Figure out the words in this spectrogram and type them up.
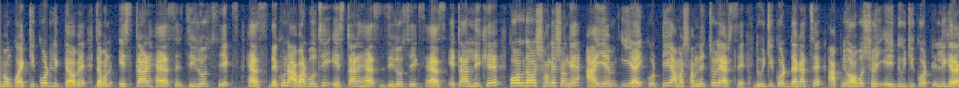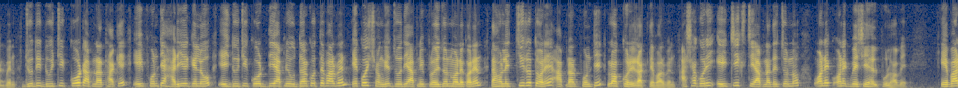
এবং কয়েকটি কোড লিখতে হবে, যেমন star hash zero six hash দেখুন, আবার বলছি star hash zero six hash এটা লিখে কল দেওয়ার সঙ্গে সঙ্গে আইএমইআই কোডটি আমার সামনে চলে আসছে। দুইটি কোড দেখাচ্ছে। আপনি অবশ্যই এই দুইটি কোড লিখে রাখবেন। যদি দুইটি কোড আপনার থাকে, এই ফোনটি হারিয়ে গেলেও এই দুইটি কোড দিয়ে আপনি উদ্ধার করতে পারবেন। একই সঙ্গে যদি আপনি প্রয়োজন মনে করেন, তাহলে চিরতরে আপনার ফোনটি লক করে রাখতে পারবেন। আশা করি এই ট্রিক্সটি আপনাদের জন্য অনেক অনেক বেশি হেল্পফুল হবে। এবার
